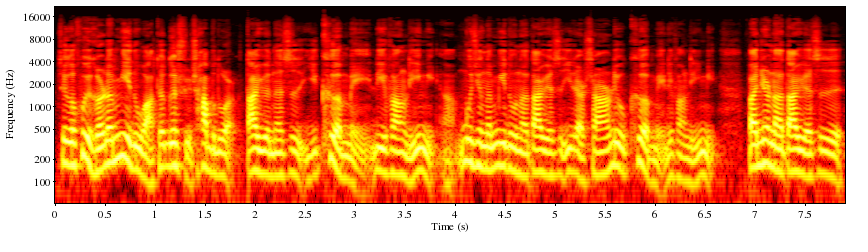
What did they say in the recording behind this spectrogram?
这个汇合的密度啊，它跟水差不多，大约呢是一克每立方厘米啊。木星的密度呢，大约是一点三二六克每立方厘米。半径呢，大约是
